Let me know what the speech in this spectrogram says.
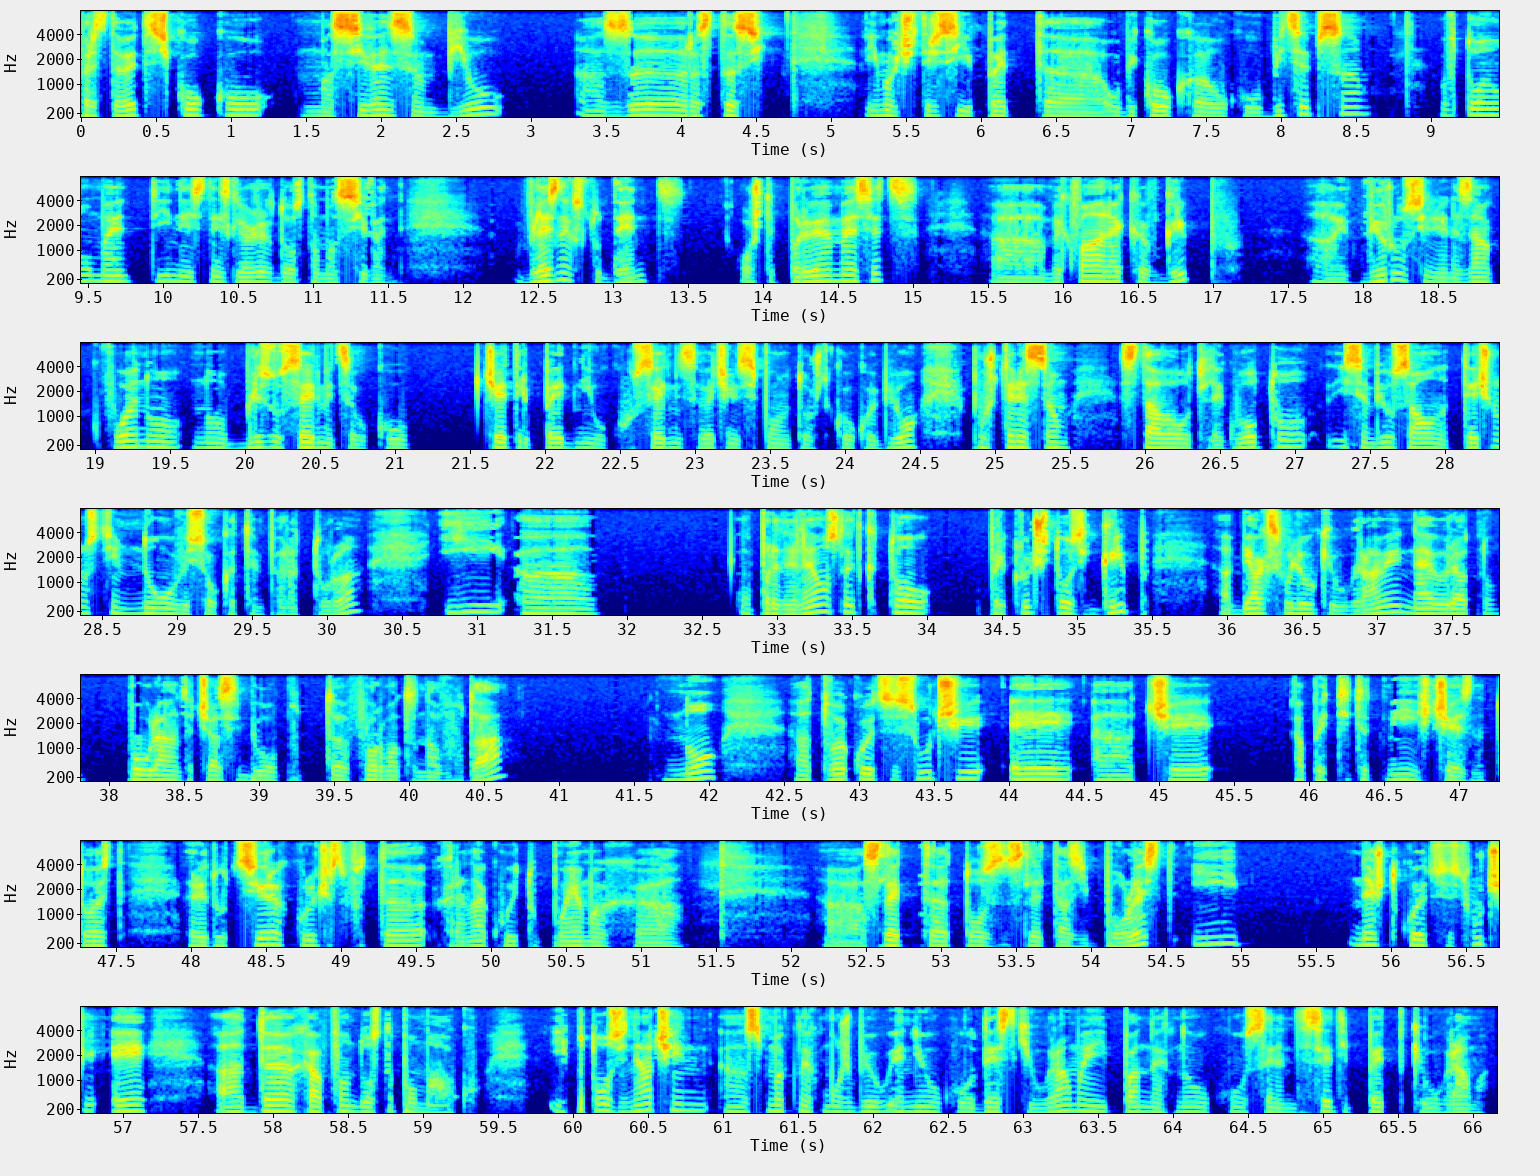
представете си колко масивен съм бил а, за ръста си. Имах 45 а, обиколка около бицепса, в този момент и наистина изглеждах доста масивен. Влезнах студент, още първия месец, а, ме хвана някакъв грип, а, вирус или не знам какво е, но, но близо седмица, около 4-5 дни, около седмица, вече не си спомня точно колко е било. Почти не съм ставал от леглото и съм бил само на течности, много висока температура и а, определено след като приключи този грип, бях свалил килограми, най-вероятно по-голямата част е било под формата на вода, но а, това, което се случи е, а, че апетитът ми изчезна. Тоест, редуцирах количествата храна, които поемах а, а, след, а, този, след тази болест и нещо, което се случи е а, да хапвам доста по-малко. И по този начин а, смъкнах, може би, едни около 10 кг и паднах на около 75 кг.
